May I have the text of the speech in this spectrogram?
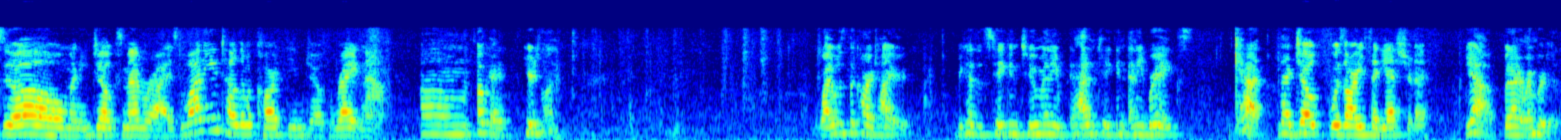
so many jokes memorized, why don't you tell them a car theme joke right now? Um. Okay. Here's one. Why was the car tired? Because it's taken too many. It hadn't taken any breaks. Kat, that joke was already said yesterday. Yeah, but I remembered it.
